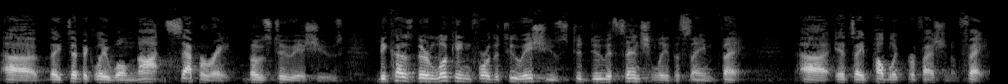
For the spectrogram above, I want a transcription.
Uh, they typically will not separate those two issues because they're looking for the two issues to do essentially the same thing. Uh, it's a public profession of faith.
